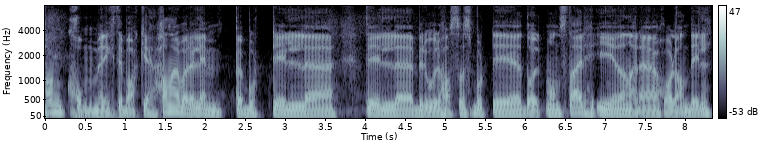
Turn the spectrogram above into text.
han kommer ikke tilbake. Han er bare lempe bort til, eh, til eh, bror Hasses borti Dortmunds der, i den derre Haaland-dealen.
